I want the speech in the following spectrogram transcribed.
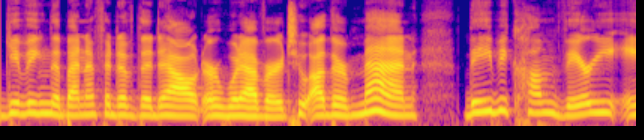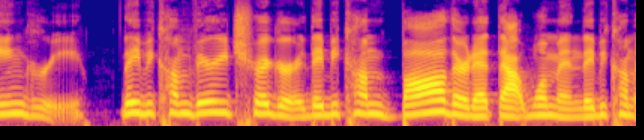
giving the benefit of the doubt or whatever to other men, they become very angry. They become very triggered. They become bothered at that woman. They become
